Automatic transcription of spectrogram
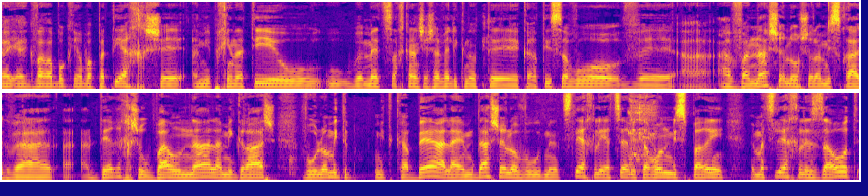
אה, כבר הבוקר בפתיח שמבחינתי הוא, הוא באמת שחקן ששווה לקנות אה, כרטיס עבורו וההבנה שלו של המשחק והדרך שהוא בא הוא נע על המגרש והוא לא מת, מתקבע על העמדה שלו והוא מצליח לייצר יתרון מספרי ומצליח לזהות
